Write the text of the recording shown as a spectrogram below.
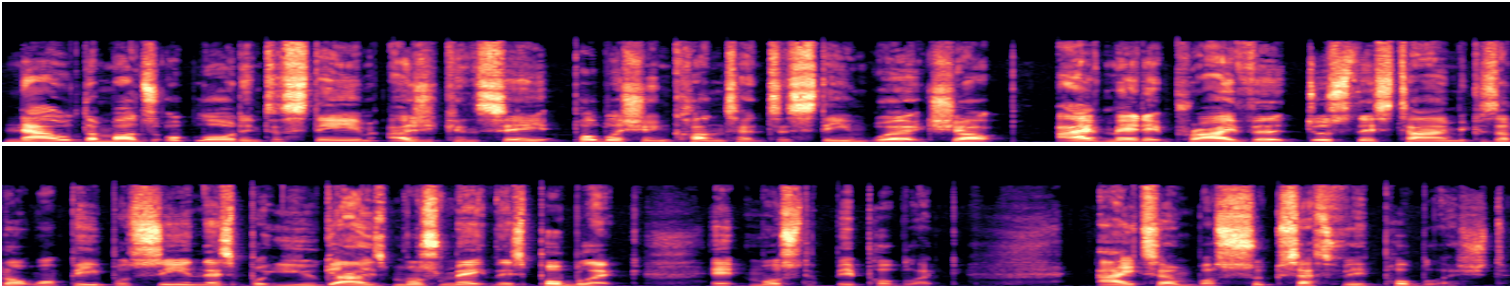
Now the mod's uploading to Steam. As you can see, publishing content to Steam Workshop. I've made it private just this time because I don't want people seeing this, but you guys must make this public. It must be public. Item was successfully published.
